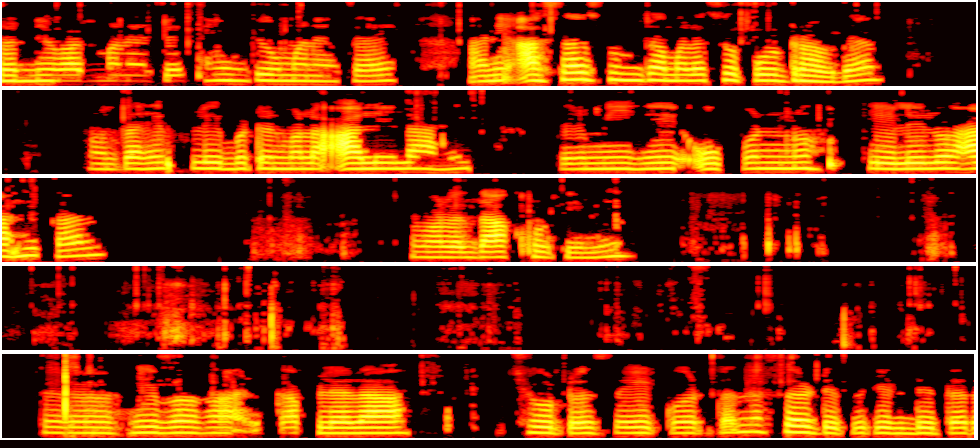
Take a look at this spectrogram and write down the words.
धन्यवाद म्हणायचं आहे थँक्यू म्हणायचं आहे. आणि असाच तुमचा मला सपोर्ट राहू द्या. आता हे प्ले बटन मला आलेलं आहे तर मी हे ओपन केलेलं आहे काल. तुम्हाला दाखवते मी. तर हे बघा एक आपल्याला छोटंसं एक वाटतं ना सर्टिफिकेट देतात.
